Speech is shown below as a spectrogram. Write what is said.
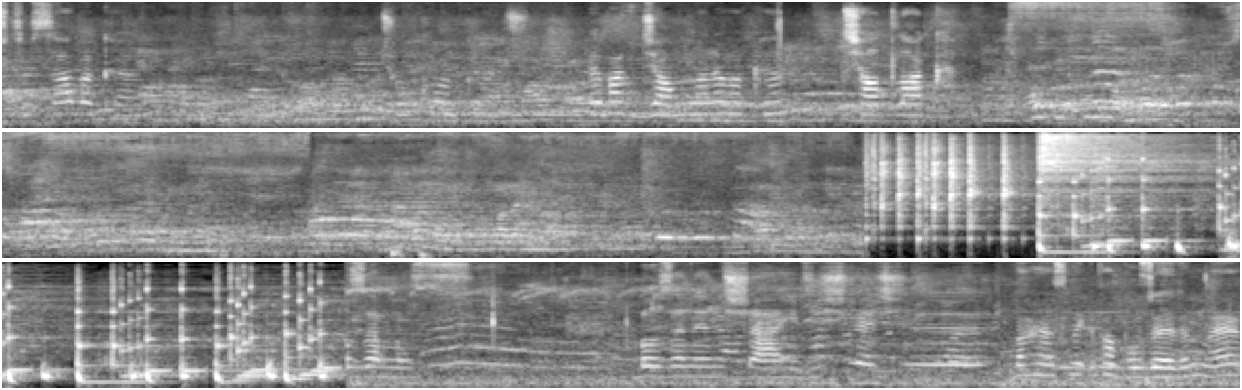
Şu timsaha bakın. Çok korkunç. Ve bak camlara bakın. Çatlak. Ramazan'ın şahidi şiracı. Ben hayatımda ilk defa boza yedim ve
